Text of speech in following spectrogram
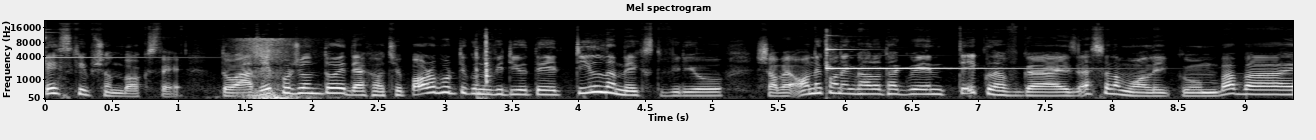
ডেসক্রিপশন বক্সে তো আজ এই পর্যন্তই, দেখা হচ্ছে পরবর্তী কোনো ভিডিওতে। টিল দ্য নেক্সট ভিডিও সবাই অনেক অনেক ভালো থাকবেন। টেক লাভ গাইজ আসসালামু আলাইকুম। বা বাই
